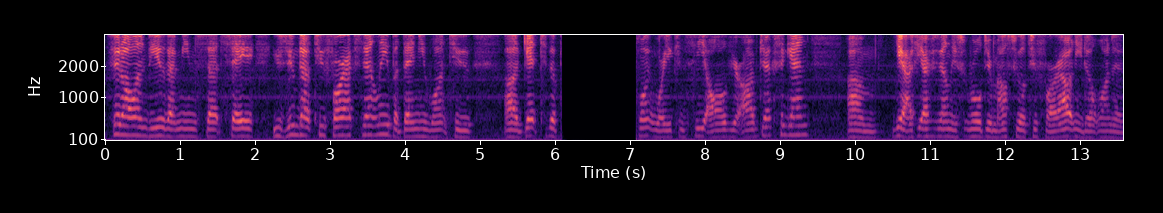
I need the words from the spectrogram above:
Fit all in view, that means that, say, you zoomed out too far accidentally, but then you want to uh, get to the point where you can see all of your objects again. Um, yeah, if you accidentally rolled your mouse wheel too far out and you don't want to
